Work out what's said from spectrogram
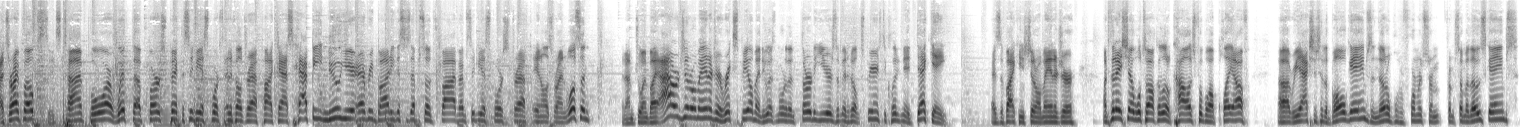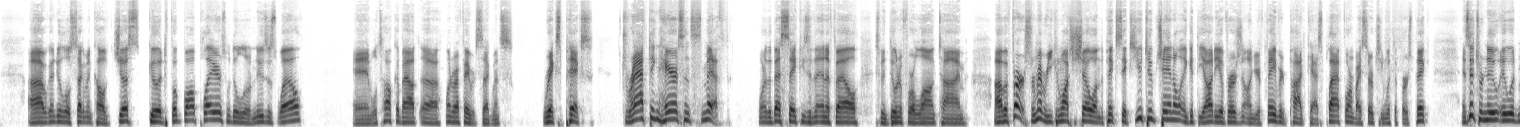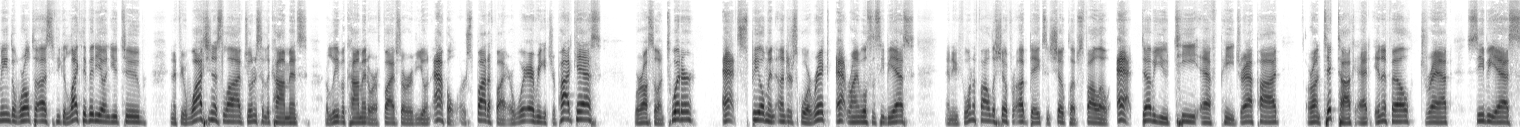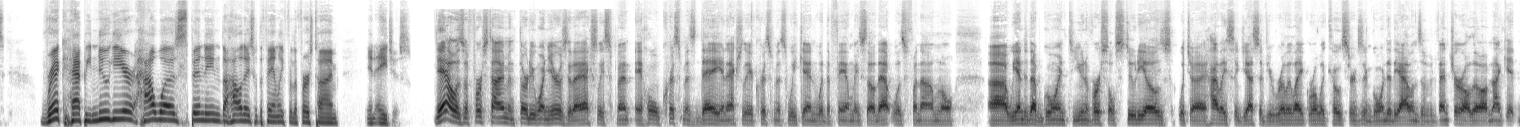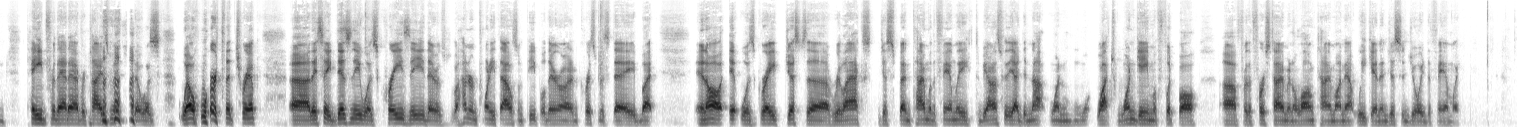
That's right, folks. It's time for With the First Pick, the CBS Sports NFL Draft Podcast. Happy New Year, everybody. This is episode five. I'm CBS Sports Draft analyst Ryan Wilson, and I'm joined by our general manager, Rick Spielman, who has more than 30 years of NFL experience, including a decade as the Vikings general manager. On today's show, we'll talk a little college football playoff uh, reactions to the bowl games and notable performance from, from some of those games. Uh, we're going to do a little segment called Just Good Football Players. We'll do a little news as well. And we'll talk about uh, one of our favorite segments, Rick's picks, drafting Harrison Smith, one of the best safeties in the NFL. He's been doing it for a long time. Uh, but first, remember, you can watch the show on the Pick Six YouTube channel and get the audio version on your favorite podcast platform by searching with the first pick. And since we're new, it would mean the world to us if you could like the video on YouTube. And if you're watching us live, join us in the comments or leave a comment or a five star review on Apple or Spotify or wherever you get your podcasts. We're also on Twitter at Spielman underscore Rick, at Ryan Wilson CBS. And if you want to follow the show for updates and show clips, follow at WTFP Draft Pod or on TikTok at NFL Draft CBS. Rick, Happy New Year. How was spending the holidays with the family for the first time in ages? Yeah, it was the first time in 31 years that I actually spent a whole Christmas day and actually a Christmas weekend with the family. So that was phenomenal. Uh, we ended up going to Universal Studios, which I highly suggest if you really like roller coasters and going to the Islands of Adventure. Although I'm not getting paid for that advertisement, it was well worth the trip. Uh, they say Disney was crazy. There was 120,000 people there on Christmas Day, but in all, it was great. Just to relax, just spend time with the family. To be honest with you, I did not one watch one game of football uh, for the first time in a long time on that weekend and just enjoyed the family.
